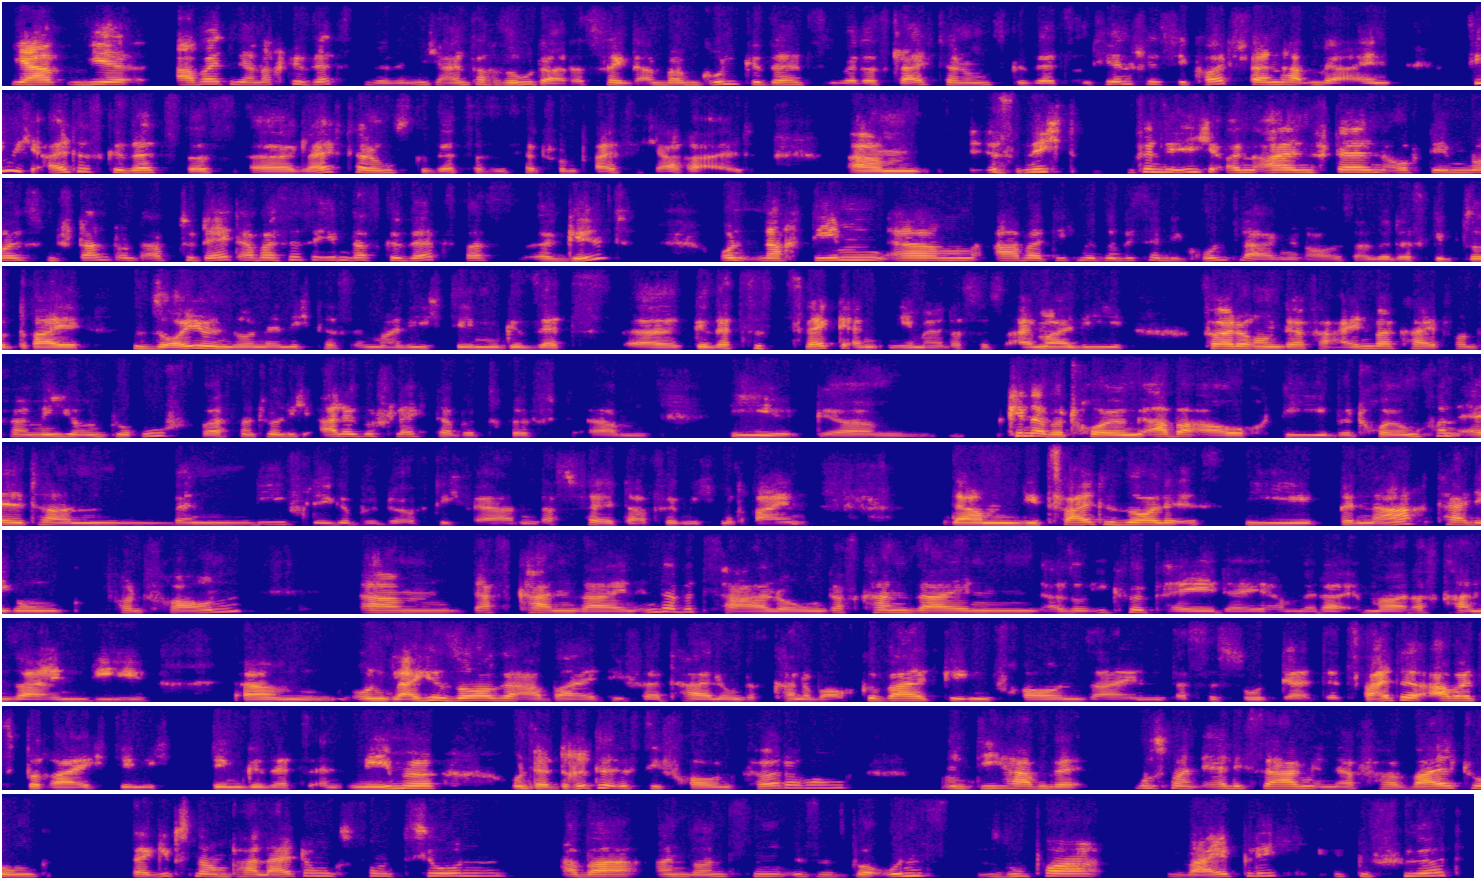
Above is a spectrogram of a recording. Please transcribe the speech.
Ja, wir arbeiten ja nach Gesetzen. Wir sind nicht einfach so da. Das fängt an beim Grundgesetz über das Gleichstellungsgesetz. Und hier in Schleswig-Holstein haben wir ein ziemlich altes Gesetz, das äh, Gleichstellungsgesetz. Das ist jetzt schon 30 Jahre alt. Ähm, ist nicht, finde ich, an allen Stellen auf dem neuesten Stand und up to date, aber es ist eben das Gesetz, was äh, gilt. Und nach dem ähm, arbeite ich mir so ein bisschen die Grundlagen raus. Also das gibt so drei Säulen, so nenne ich das immer, die ich dem Gesetz, äh, Gesetzeszweck entnehme. Das ist einmal die Förderung der Vereinbarkeit von Familie und Beruf, was natürlich alle Geschlechter betrifft, ähm, die ähm, Kinderbetreuung, aber auch die Betreuung von Eltern, wenn die pflegebedürftig werden. Das fällt da für mich mit rein. Ähm, die zweite Säule ist die Benachteiligung von Frauen. Ähm, das kann sein in der Bezahlung, das kann sein, also Equal Pay Day haben wir da immer, das kann sein die ähm, ungleiche Sorgearbeit, die Verteilung, das kann aber auch Gewalt gegen Frauen sein. Das ist so der, der zweite Arbeitsbereich, den ich dem Gesetz entnehme. Und der dritte ist die Frauenförderung. Und die haben wir, muss man ehrlich sagen, in der Verwaltung, da gibt es noch ein paar Leitungsfunktionen, aber ansonsten ist es bei uns super weiblich geführt.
